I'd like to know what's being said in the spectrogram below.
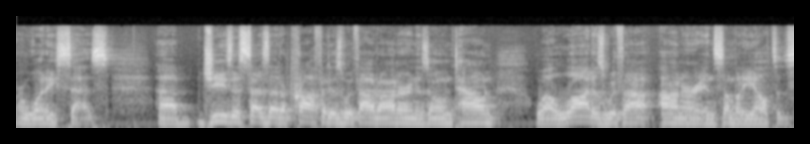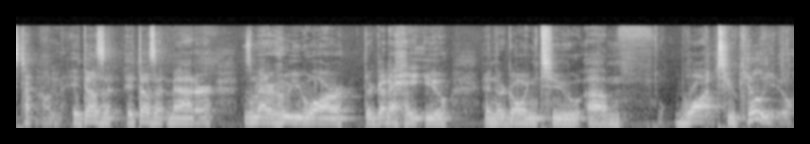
or what he says. Uh, Jesus says that a prophet is without honor in his own town well, Lot is without honor in somebody else's town. It doesn't. It doesn't matter. It doesn't matter who you are. They're going to hate you, and they're going to um, want to kill you.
